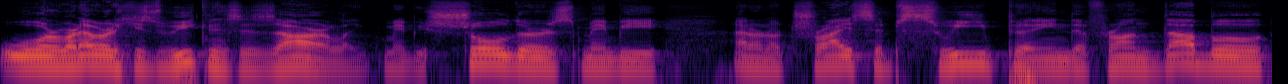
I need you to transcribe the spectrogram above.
or whatever his weaknesses are, like maybe shoulders, maybe I don't know, tricep sweep in the front double,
